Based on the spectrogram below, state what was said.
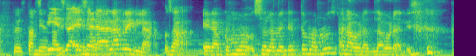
Entonces también... Sí, esa, esa era la regla. O sea, era como solamente tomamos a las horas laborales.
